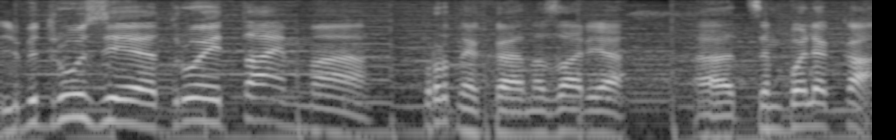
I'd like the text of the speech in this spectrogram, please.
Любі друзі, другий тайм е, проти них, е, Назарія е, Цимбаляка.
